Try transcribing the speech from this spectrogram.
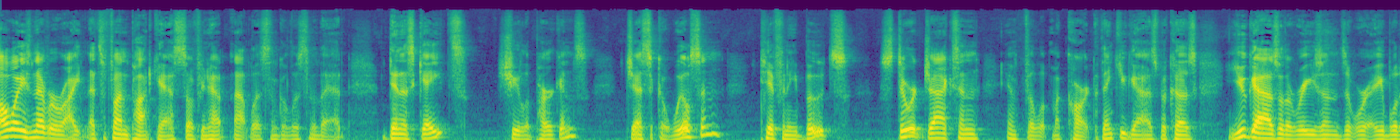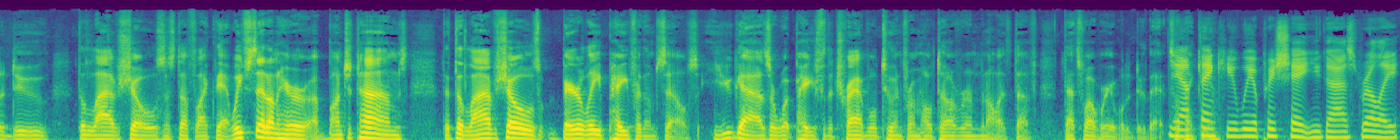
Always Never Right. That's a fun podcast. So if you're not, not listening, go listen to that. Dennis Gates, Sheila Perkins, Jessica Wilson, Tiffany Boots, Stuart Jackson, and Philip McCart. Thank you guys because you guys are the reasons that we're able to do the live shows and stuff like that. We've said on here a bunch of times that the live shows barely pay for themselves. You guys are what pays for the travel to and from hotel rooms and all that stuff. That's why we're able to do that. So yeah, thank, thank, you. you. We appreciate you guys. Really,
